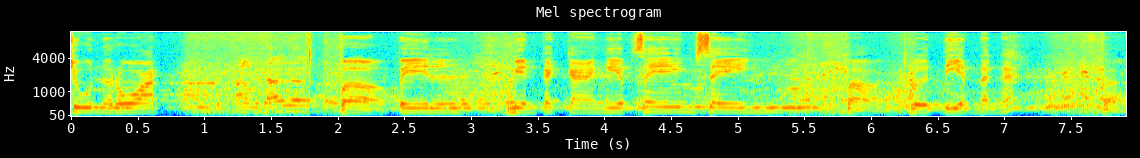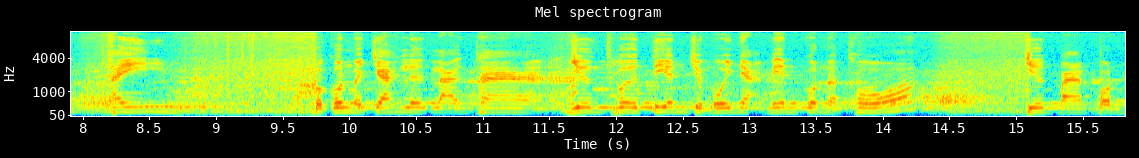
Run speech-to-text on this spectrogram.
ជូនរត់បើពេលមានកិច្ចការងារផ្សេងផ្សេងបើធ្វើទៀនហ្នឹងណាបើ ហើយប្រគុណម្ចាស់លើកឡើងថាយើងធ្វើទៀនជាមួយអ្នកមានគុណធម៌យើងបានបន់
